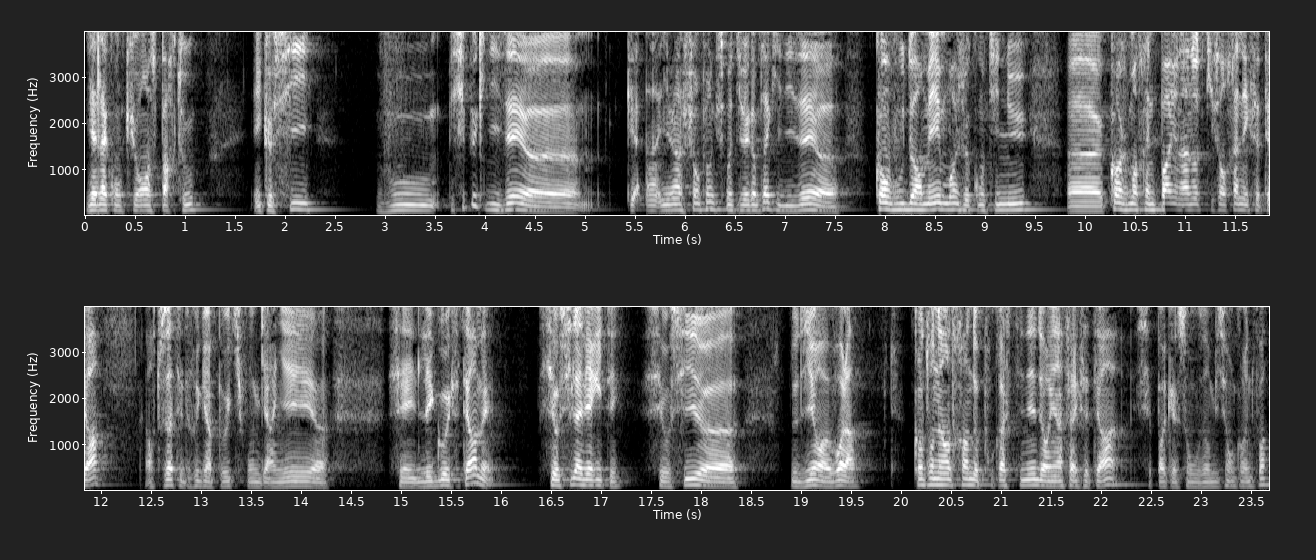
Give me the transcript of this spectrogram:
il y a de la concurrence partout et que si vous, je sais plus qui disait, euh, il y avait un champion qui se motivait comme ça, qui disait euh, quand vous dormez, moi je continue, euh, quand je m'entraîne pas, il y en a un autre qui s'entraîne, etc. Alors tout ça, c'est des trucs un peu qui font euh, c'est l'ego, etc. Mais c'est aussi la vérité. C'est aussi de dire voilà, quand on est en train de procrastiner, de rien faire, etc., je sais pas quelles sont vos ambitions encore une fois,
